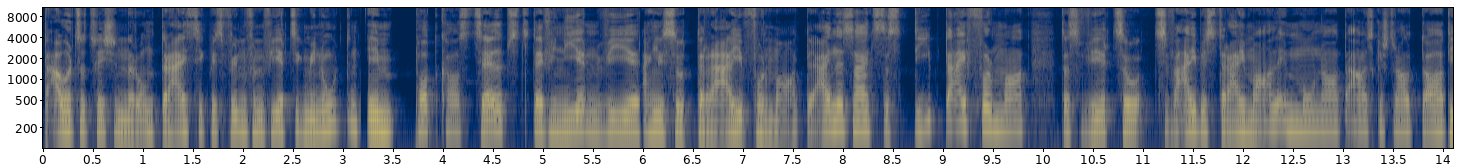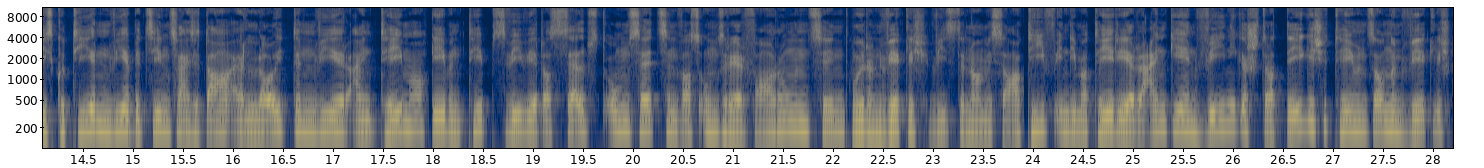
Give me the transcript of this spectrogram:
dauert so zwischen rund 30 bis 45 Minuten. Im Podcast selbst definieren wir eigentlich so drei Formate. Einerseits das Deep Dive Format, das wird so zwei bis drei Mal im Monat ausgestrahlt. Da diskutieren wir bzw. da erläutern wir ein Thema, geben Tipps, wie wir das selbst umsetzen, was unsere Erfahrungen sind, wo wir dann wirklich, wie es der Name sagt, tief in die Materie reingehen, weniger strategische Themen, sondern wirklich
